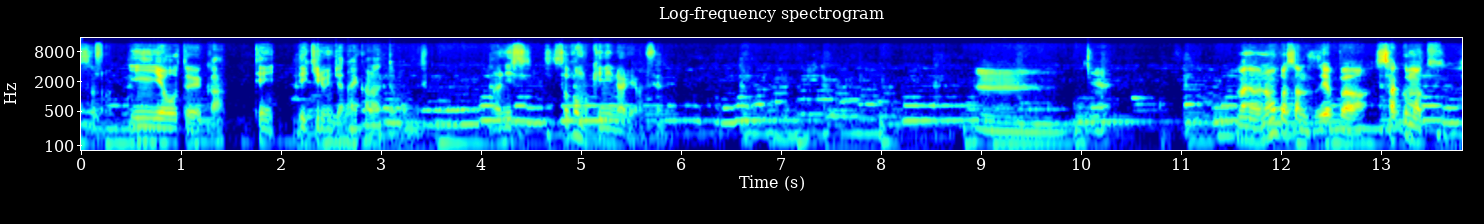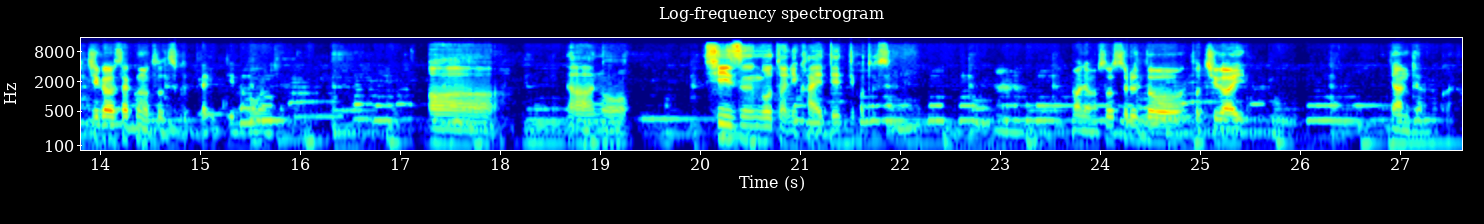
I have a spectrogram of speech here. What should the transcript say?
その引用というかできるんじゃないかなって思うんですけど何そこも気になりますよね。うんね。まあでも農家さんだとやっぱ作物違う作物を作ったりっていうのが多いんじゃない？ああ、あの、シーズンごとに変えてってことですよね。うん。まあでもそうすると土地が病んじゃうのかな。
